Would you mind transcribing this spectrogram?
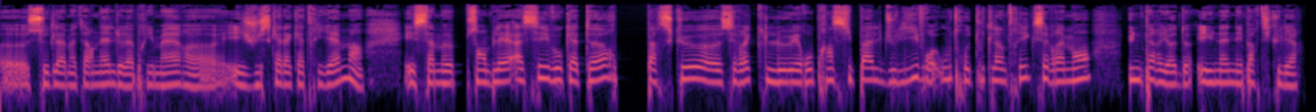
euh, ceux de la maternelle, de la primaire euh, et jusqu'à la quatrième et ça me semblait assez évocateur parce que euh, c'est vrai que le héros principal du livre, outre toute l'intrigue, c'est vraiment une période et une année particulière.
